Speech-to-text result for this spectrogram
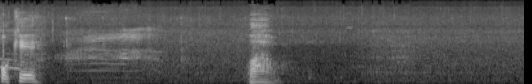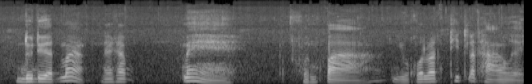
โอเค ว้าว ดูเดือดมากนะครับ แม่ฝนป่าอยู่คนละทิศละทางเลย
